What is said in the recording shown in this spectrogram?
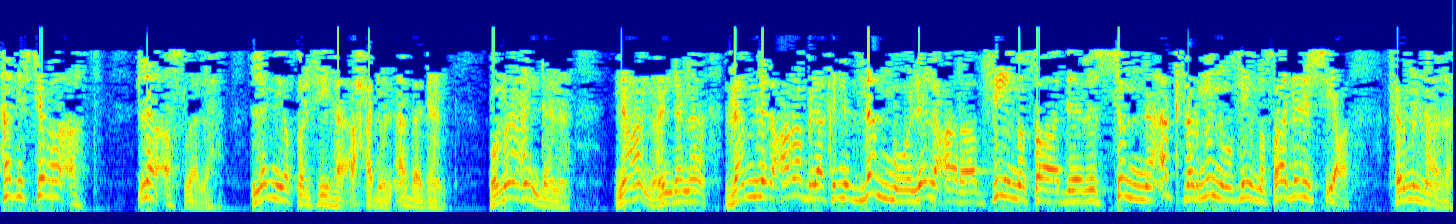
هذه افتراءات. لا أصل لها. لم يقل فيها أحد أبدا. وما عندنا. نعم عندنا ذم للعرب لكن الذم للعرب في مصادر السنة أكثر منه في مصادر الشيعة. أكثر من هذا.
